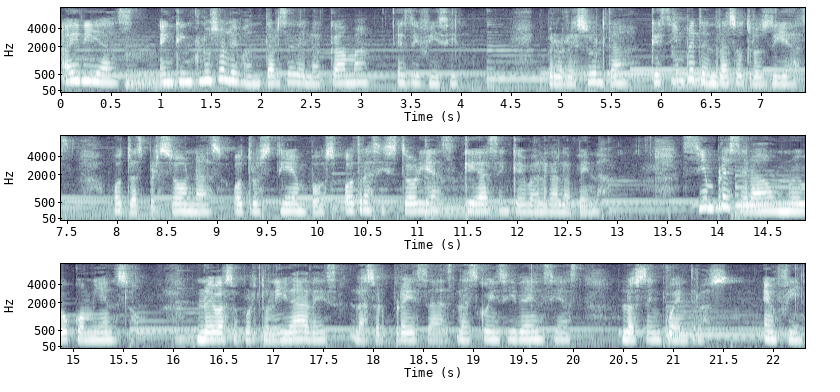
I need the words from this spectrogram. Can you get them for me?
Hay días en que incluso levantarse de la cama es difícil, pero resulta que siempre tendrás otros días, otras personas, otros tiempos, otras historias que hacen que valga la pena. Siempre será un nuevo comienzo, nuevas oportunidades, las sorpresas, las coincidencias, los encuentros, en fin,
